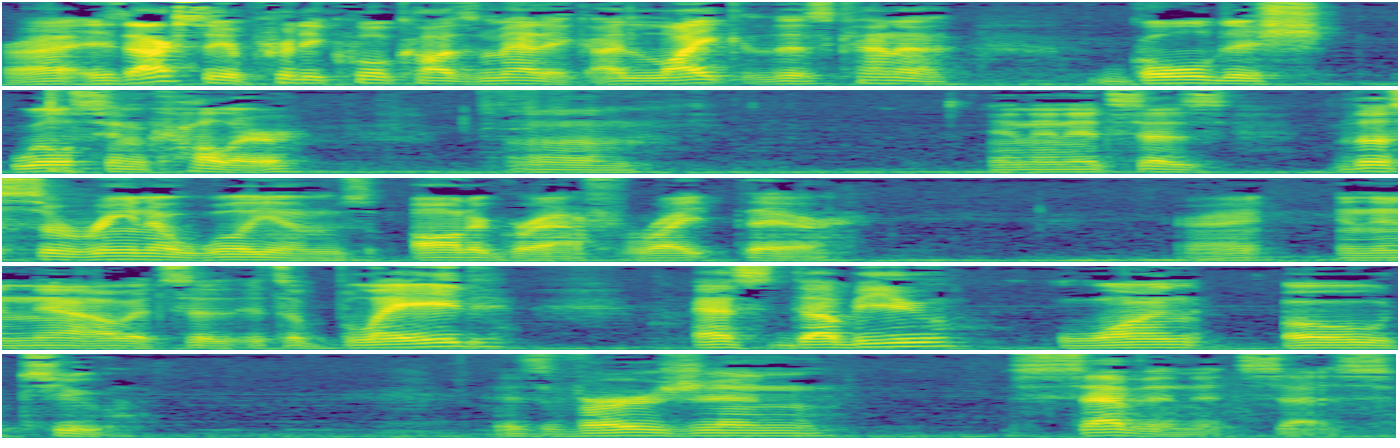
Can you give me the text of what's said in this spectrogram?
Right, it's actually a pretty cool cosmetic. I like this kind of goldish Wilson color. Um, and then it says the Serena Williams autograph right there. All right. And then now it says it's a Blade SW102. It's version 7, it says.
